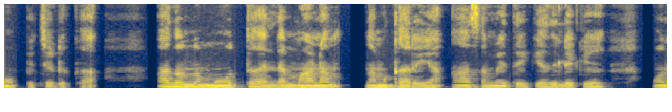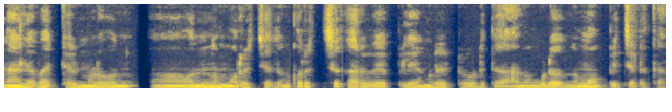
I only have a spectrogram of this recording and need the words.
മൂപ്പിച്ചെടുക്കുക. അതൊന്ന് മൂത്ത് അതിന്റെ മണം നമുക്കറിയാം. ആ സമയത്തേക്ക് അതിലേക്ക് മൂന്നാൽ വറ്റൽമുളക് ഒന്ന് മുറിച്ചതും കുറച്ച് കറിവേപ്പിലയും കൂടെ ഇട്ട് കൊടുത്ത് അതും കൂടെ ഒന്ന് മൂപ്പിച്ചെടുക്കുക.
